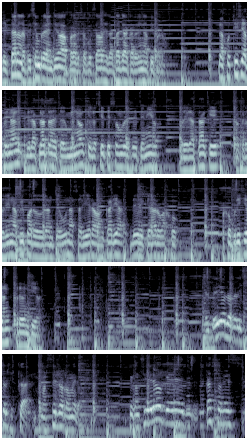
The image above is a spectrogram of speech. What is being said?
Dictaron la prisión preventiva para los acusados del ataque a Carolina Píparo. La justicia penal de La Plata determinó que los siete hombres detenidos por el ataque a Carolina Píparo durante una saliera bancaria debe quedar bajo, bajo prisión preventiva. El pedido lo realizó el fiscal Marcelo Romero, que consideró que el caso es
